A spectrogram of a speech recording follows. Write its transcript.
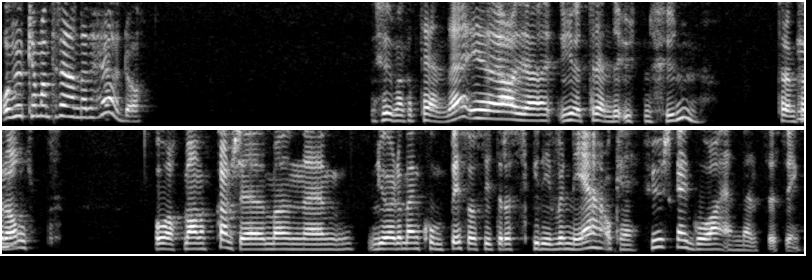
Och hur kan man träna det här då? Hur man kan träna det? Ja, jag gör tränar utan hund. Framför allt. Och att man kanske man, eh, gör det med en kompis och sitter och skriver ner. Okej, hur ska jag gå en vänstersving?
